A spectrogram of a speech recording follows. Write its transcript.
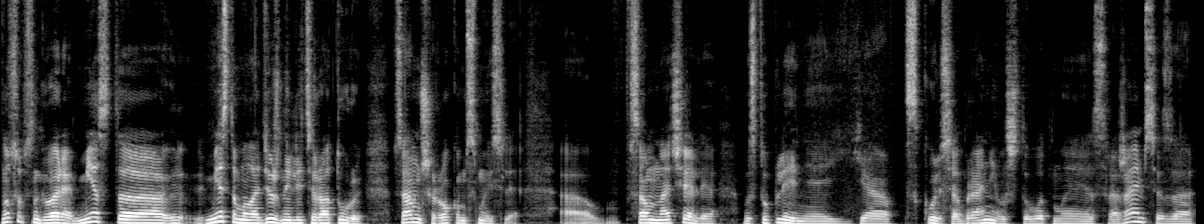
ну, собственно говоря, место, место молодежной литературы в самом широком смысле. А, в самом начале выступления я вскользь обронил, что вот мы сражаемся за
